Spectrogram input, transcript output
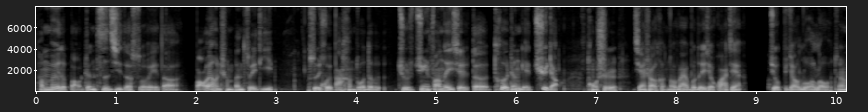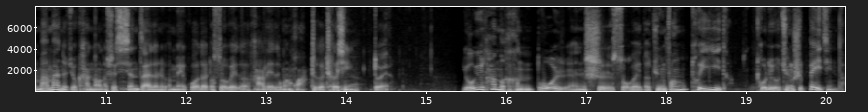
他们为了保证自己的所谓的保养成本最低，所以会把很多的就是军方的一些的特征给去掉，同时减少很多外部的一些挂件，就比较裸露。就是慢慢的就看到了是现在的这个美国的所谓的哈雷的文化，这个车型对。由于他们很多人是所谓的军方退役的，或者有军事背景的，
